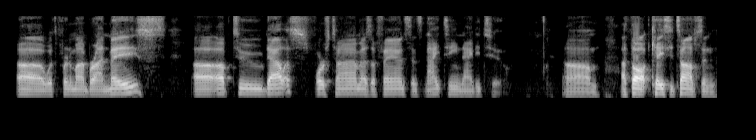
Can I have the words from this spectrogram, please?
uh, with a friend of mine, Brian Mays, uh, up to Dallas. First time as a fan since 1992. Um, I thought Casey Thompson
